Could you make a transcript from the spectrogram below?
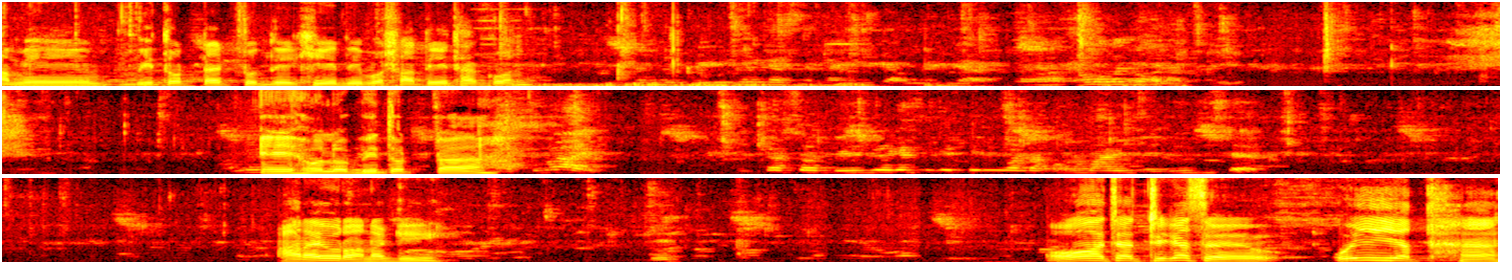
আমি ভিতরটা একটু দেখিয়ে দিব, সাথেই থাকুন। এই হলো ভিতরটা। আড়াই ওরা নাকি? ও আচ্ছা ঠিক আছে। ওই ইয়াত হ্যাঁ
